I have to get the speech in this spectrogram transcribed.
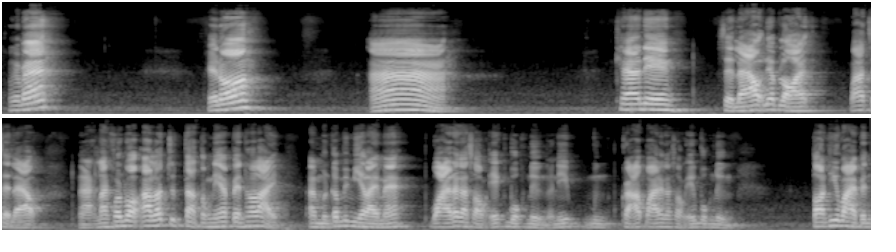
โอเคไหมโอเคเนาะอ่า แค่นั้นเองเสร็จแล้วเรียบร้อยวาดเสร็จแล้วนะหลายคนบอกอ้าวแล้วจุดตัดตรงเนี้ยเป็นเท่าไหร่อะมันก็ไม่มีอะไรไหม y เท่ากับ 2x บวก1อันนี้มึงกราฟ y เท่ากับ 2x บวก1ตอนที่ y เป็น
